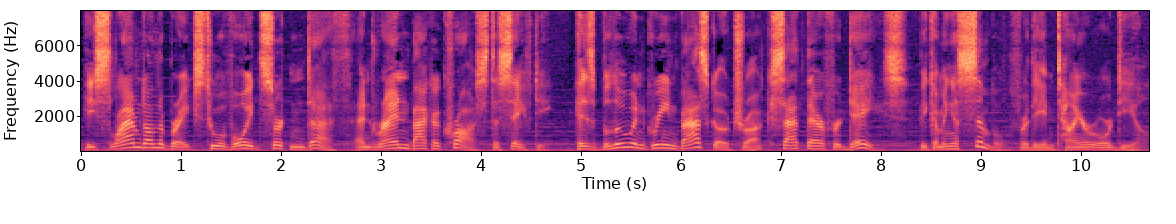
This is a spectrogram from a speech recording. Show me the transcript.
He slammed on the brakes to avoid certain death and ran back across to safety. His blue and green Basko truck sat there for days, becoming a symbol for the entire ordeal.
